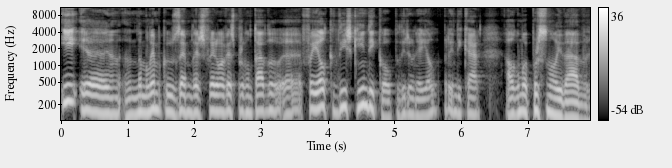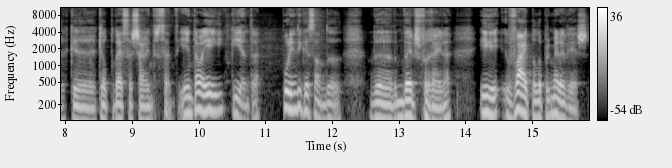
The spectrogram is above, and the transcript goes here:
E eh, não me lembro que o José Medeiros Ferreira, uma vez perguntado, eh, foi ele que diz que indicou, pediram-lhe a ele para indicar alguma personalidade que, que ele pudesse achar interessante. E então é aí que entra, por indicação de, de, de Medeiros Ferreira, e vai pela primeira vez,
